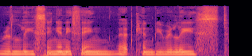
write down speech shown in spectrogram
Releasing anything that can be released.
